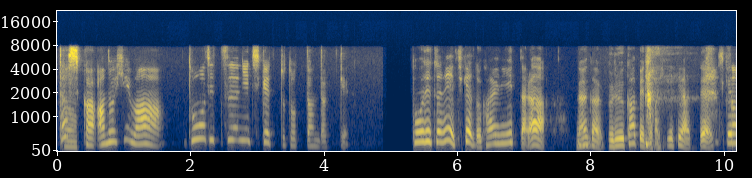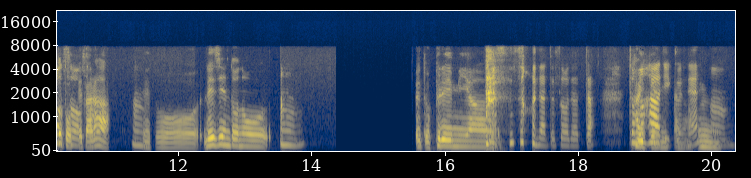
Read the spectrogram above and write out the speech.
確かあの日は、当日にチケット取ったんだっけ？う。当日にチケット買いに行ったら、なんかブルーカーペットが引いてあって、チケット取ってから、うん。えっと、レジェンドの、うんえっと、プレミア そうだった、そうだった。トム・ハーディ君ね。うん。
